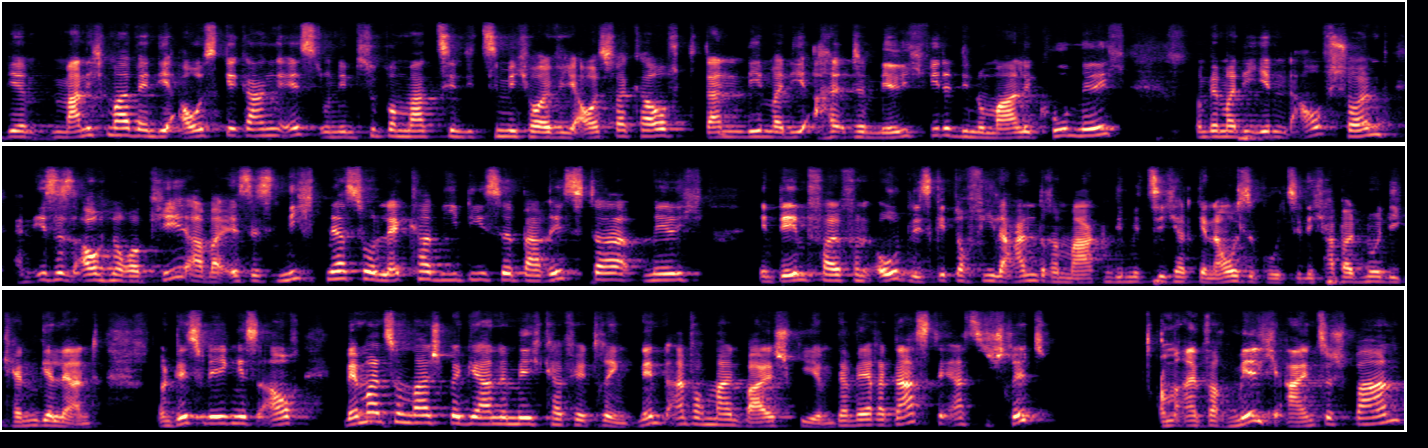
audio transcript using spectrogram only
wir manchmal, wenn die ausgegangen ist und im Supermarkt sind die ziemlich häufig ausverkauft, dann nehmen wir die alte Milch wieder, die normale Kuhmilch. Und wenn man die eben aufschäumt, dann ist es auch noch okay, aber es ist nicht mehr so lecker wie diese Barista-Milch, in dem Fall von Oatly. Es gibt auch viele andere Marken, die mit Sicherheit genauso gut sind. Ich habe halt nur die kennengelernt. Und deswegen ist auch, wenn man zum Beispiel gerne Milchkaffee trinkt, nehmt einfach mal ein Beispiel, dann wäre das der erste Schritt um einfach Milch einzusparen.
